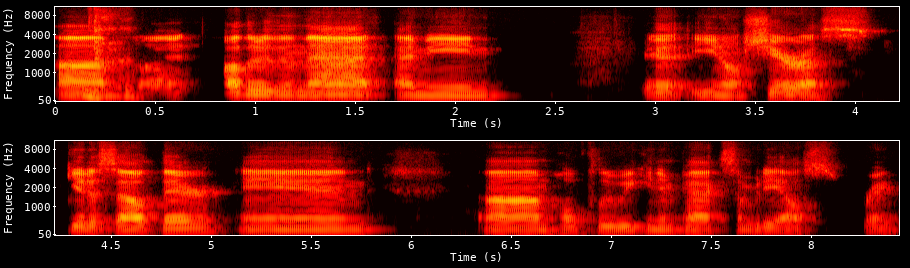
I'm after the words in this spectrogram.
um, but other than that, I mean, it, eh, you know, share us, get us out there, and um, hopefully we can impact somebody else, right?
